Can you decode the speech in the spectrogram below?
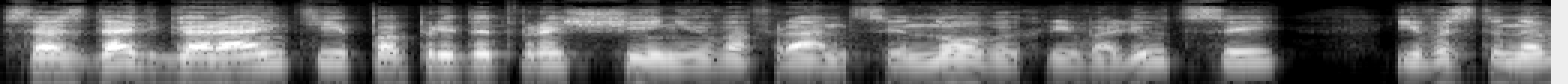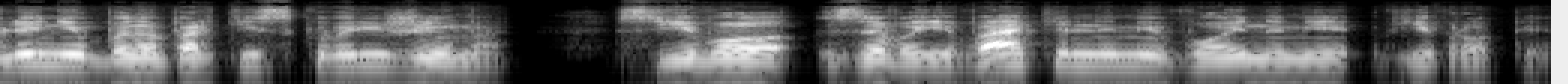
создать гарантии по предотвращению во Франции новых революций и восстановлению бонапартистского режима с его завоевательными войнами в Европе.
